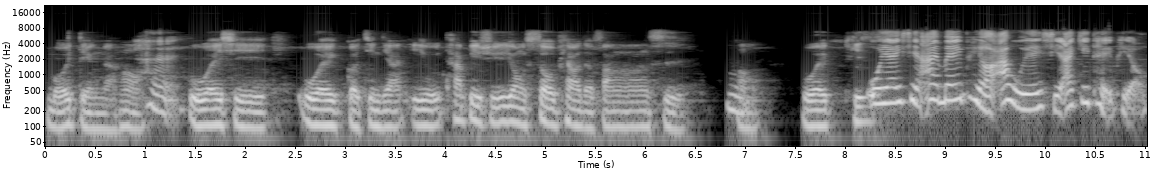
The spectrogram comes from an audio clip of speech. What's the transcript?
不一定啦吼。有诶是，有诶个真正有，他必须用售票的方式。嗯。有诶，有诶是爱买票，啊有诶是爱去退票。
